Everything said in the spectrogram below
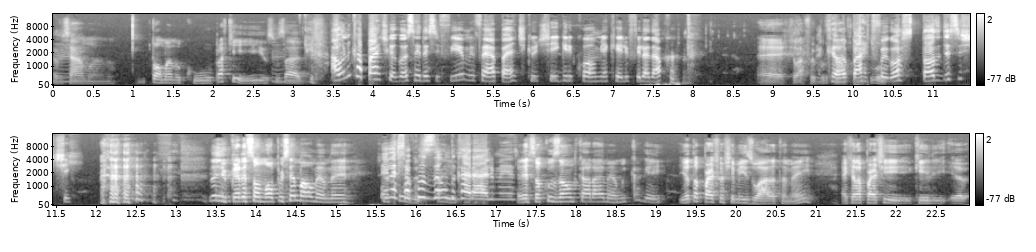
Eu pensei, ah, mano, toma no cu, pra que isso, sabe? A única parte que eu gostei desse filme foi a parte que o tigre come aquele filho da puta. É, que lá foi brutal. Aquela foi parte foi gostosa de assistir. Não, e o cara é só mal por ser mal mesmo, né? Ele é só Foda-se, cuzão é do caralho mesmo. Ele é só cuzão do caralho mesmo, e caguei. E outra parte que eu achei meio zoada também é aquela parte que ele. é,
